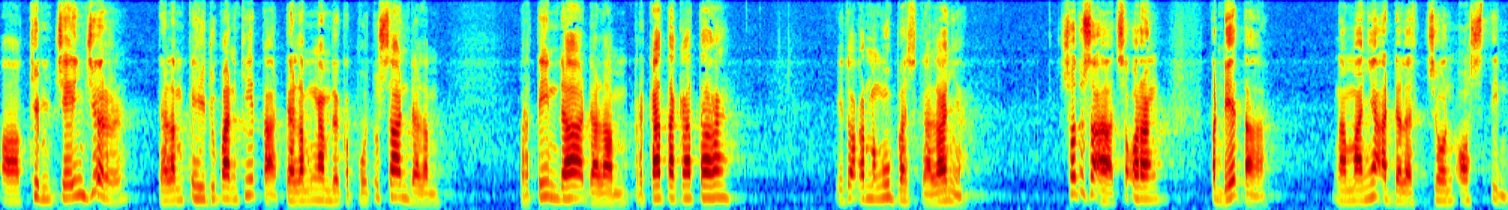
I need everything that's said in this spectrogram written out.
uh, game changer dalam kehidupan kita, dalam mengambil keputusan, dalam bertindak, dalam berkata-kata, itu akan mengubah segalanya. Suatu saat seorang pendeta namanya adalah John Austin.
